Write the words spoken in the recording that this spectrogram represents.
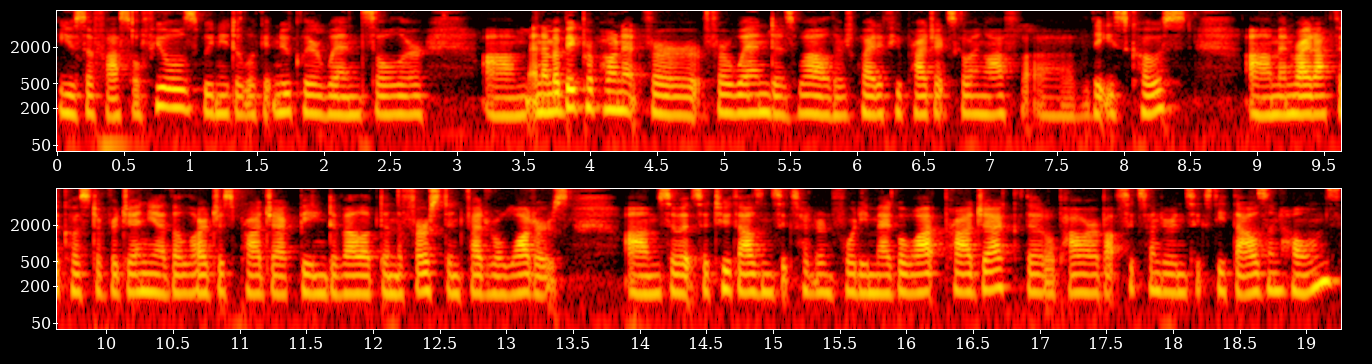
use of fossil fuels, we need to look at nuclear, wind, solar, um, and I'm a big proponent for, for wind as well. There's quite a few projects going off uh, the East Coast um, and right off the coast of Virginia, the largest project being developed and the first in federal waters. Um, so it's a 2,640 megawatt project that'll power about 660,000 homes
